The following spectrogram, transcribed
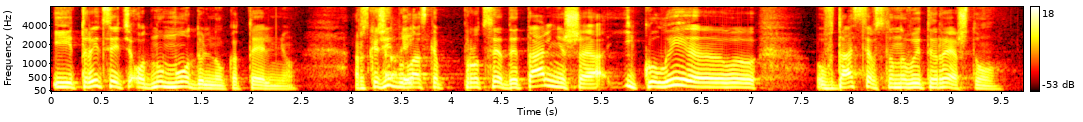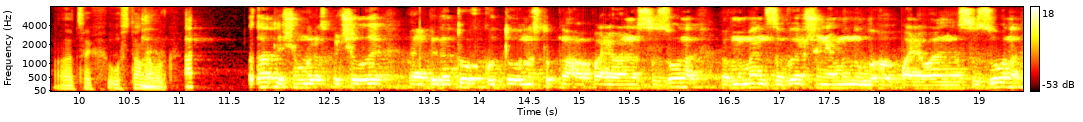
і 31 модульну котельню. Розкажіть, будь ласка, про це детальніше і коли е, вдасться встановити решту е, цих установок? Сказати, що ми розпочали е, підготовку до наступного опалювального сезону в момент завершення минулого опалювального сезону.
